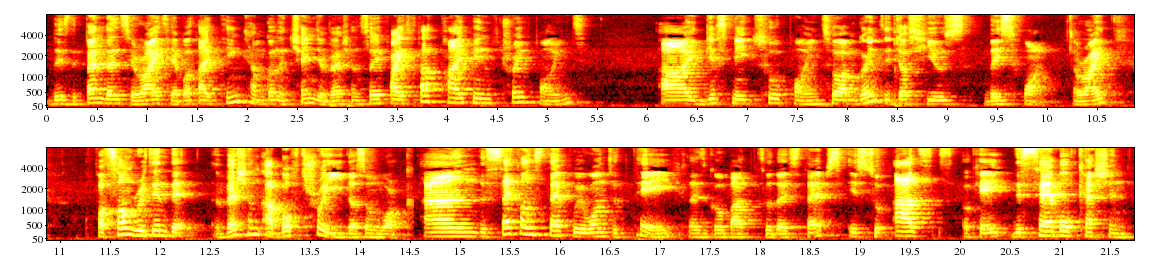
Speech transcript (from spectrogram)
this dependency right here, but I think I'm going to change the version. So if I start typing three points, uh, it gives me two points. So I'm going to just use this one, all right? For some reason, the version above 3 doesn't work. And the second step we want to take, let's go back to the steps, is to add, okay, disable caching.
